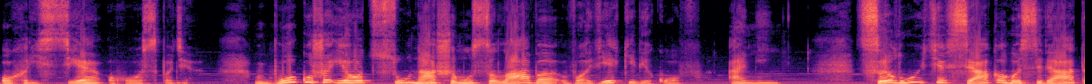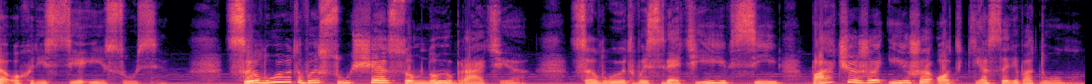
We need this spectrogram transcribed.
о Христе Господе. Богу же и Отцу нашему слава во веки веков. Аминь. Целуйте всякого свята о Христе Иисусе. Целуют вы сущее со мною, братья. Целуют вы святие все, паче же и же от кесарева дому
